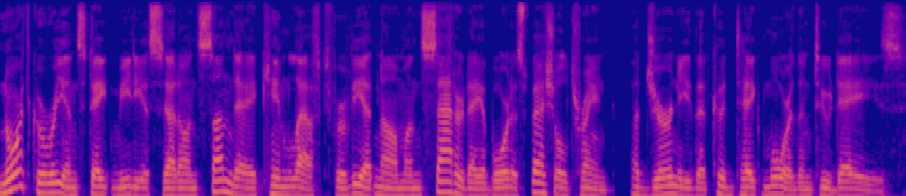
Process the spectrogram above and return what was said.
North Korean state media said on Sunday Kim left for Vietnam on Saturday aboard a special train, a journey that could take more than two days.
